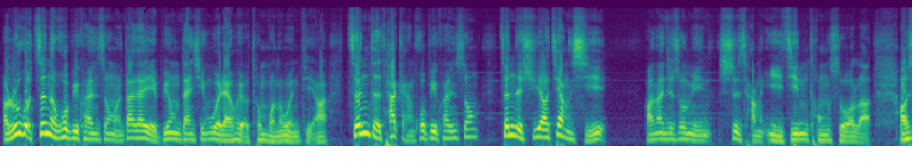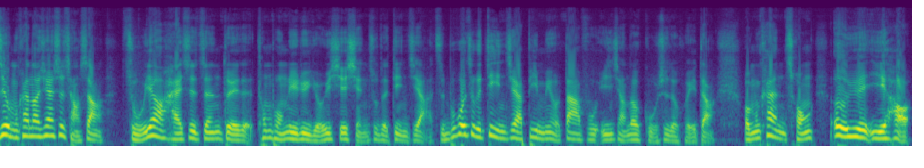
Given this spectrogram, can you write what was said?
啊，如果真的货币宽松了，大家也不用担心未来会有通膨的问题啊。真的，他敢货币宽松，真的需要降息，好，那就说明市场已经通缩了。好，所以我们看到现在市场上主要还是针对的通膨利率有一些显著的定价，只不过这个定价并没有大幅影响到股市的回档。我们看从二月一号，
